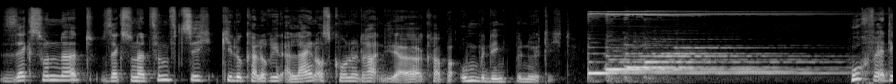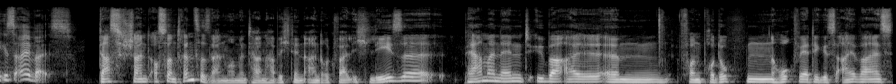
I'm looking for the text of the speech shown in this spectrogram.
600, 650 Kilokalorien allein aus Kohlenhydraten, die euer Körper unbedingt benötigt. Hochwertiges Eiweiß. Das scheint auch so ein Trend zu sein momentan, habe ich den Eindruck, weil ich lese permanent überall ähm, von Produkten hochwertiges Eiweiß,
